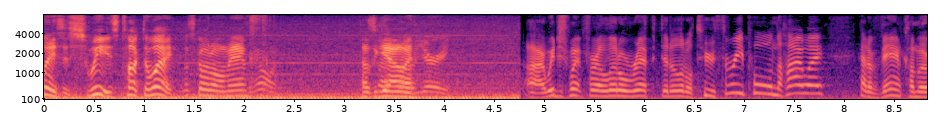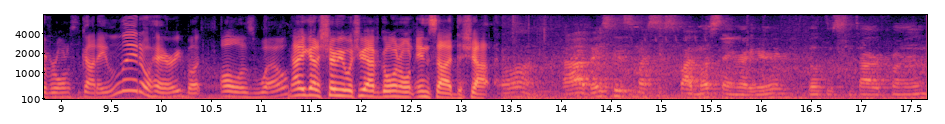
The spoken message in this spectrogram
Place is sweet. It's tucked away. What's going on, man? How's it going? Yuri. All right, we just went for a little rip, did a little 2-3 pull on the highway, had a van come over on us, got a little hairy, but all is well. Now you gotta show me what you have going on inside the shop. Uh, basically, this is my 65 Mustang right here. Built this entire front end.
